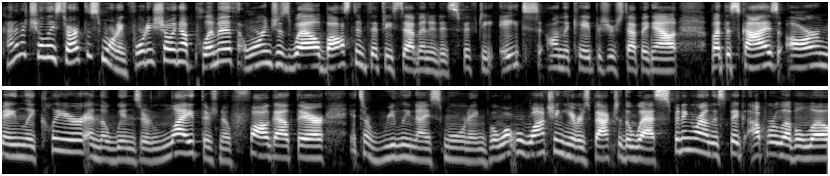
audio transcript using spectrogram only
Kind of a chilly start this morning. 40 showing up Plymouth, Orange as well. Boston 57. It is 58 on the Cape as you're stepping out. But the skies are mainly clear and the winds are light. There's no fog out there. It's a really nice morning. But what we're watching here is back to the west, spinning around this big upper level low.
